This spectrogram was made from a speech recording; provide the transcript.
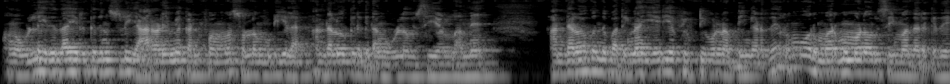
அவங்க உள்ளே இதுதான் இருக்குதுன்னு சொல்லி யாராலையுமே கன்ஃபார்மாக சொல்ல முடியல. அந்த அளவுக்கு இருக்குது அங்கே உள்ள விஷயம் எல்லாமே. அந்த அளவுக்கு வந்து பார்த்திங்கன்னா ஏரியா ஃபிஃப்டி ஒன் அப்படிங்கிறது ரொம்ப ஒரு மர்மமான ஒரு விஷயமா தான் இருக்குது.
